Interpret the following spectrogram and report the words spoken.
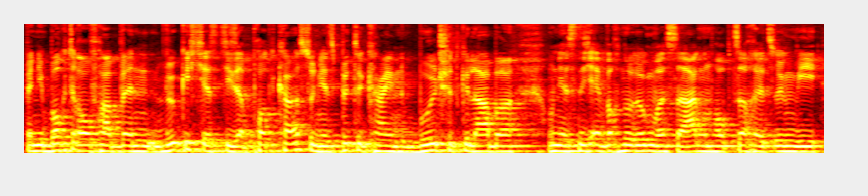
wenn ihr Bock darauf habt, wenn wirklich jetzt dieser Podcast und jetzt bitte kein Bullshit-Gelaber und jetzt nicht einfach nur irgendwas sagen, um Hauptsache jetzt irgendwie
